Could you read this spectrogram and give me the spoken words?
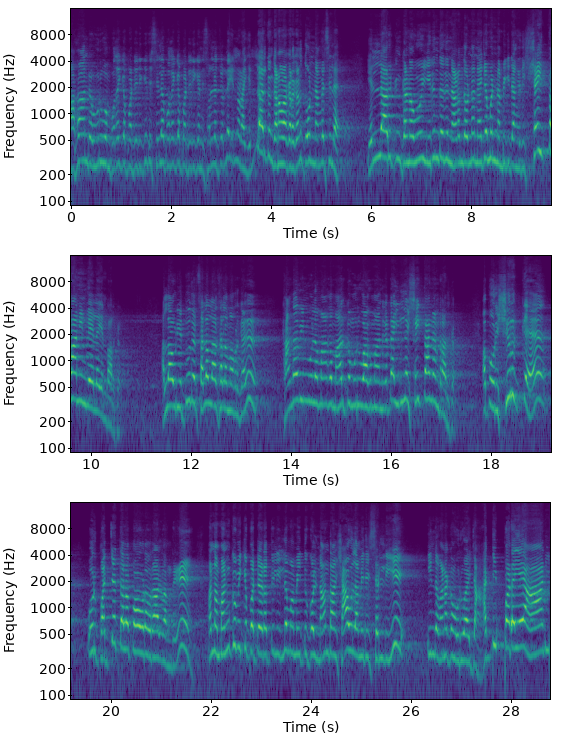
மகான்ற உருவம் புதைக்கப்பட்டிருக்குது சில புதைக்கப்பட்டிருக்குன்னு சொல்ல சொல்ல என்னடா எல்லாருக்கும் கனவாக கிடக்கணும் தோணுனாங்க சில. எல்லாருக்கும் கனவு இருந்தது நடந்தோன்னா நிஜமன் நம்பிக்கிட்டாங்க. இது ஷைத்தானின் வேலை என்றார்கள். அல்லாவுடைய தூதர் சல்லல்லா சலம் அவர்கள் கனவின் மூலமாக மார்க்கம் உருவாகுமான்னு கேட்டால் இல்லை ஷைத்தான் என்றார்கள். அப்போ ஒரு சிறுக்க ஒரு பச்சை தலப்பாவோட ஒரு ஆள் வந்து அண்ணா மண்குமிக்கப்பட்ட இடத்தில் இல்லம் அமைத்துக்கொள் நான் தான் ஷாவுல் அமைதி சொல்லி இந்த வணக்கம் உருவாயிச்சான். அடிப்படையே ஆடி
